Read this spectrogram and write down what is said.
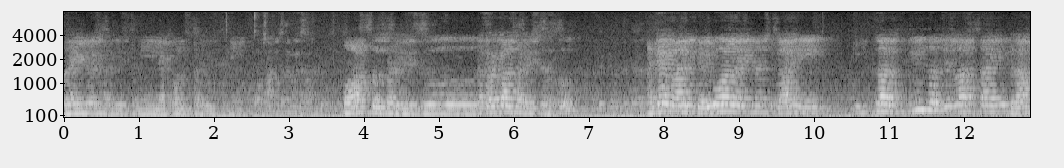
రైల్వే సర్వీస్ని అకౌంట్ సర్వీస్ని పోస్టల్ సర్వీస్ రకరకాల సర్వీసెస్ అంటే వాళ్ళు తెలుగు వాళ్ళు అయ్యుండొచ్చు కానీ ఇట్లా ఫీల్డ్లో జిల్లా స్థాయి గ్రామ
